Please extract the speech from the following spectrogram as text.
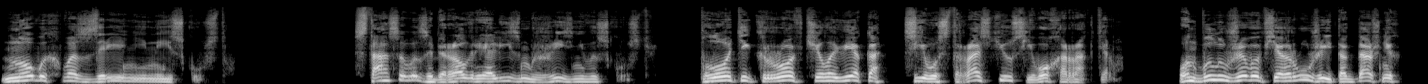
новых воззрений на искусство. Стасова забирал реализм жизни в искусстве, плоть и кровь человека с его страстью, с его характером. Он был уже во всеоружии тогдашних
